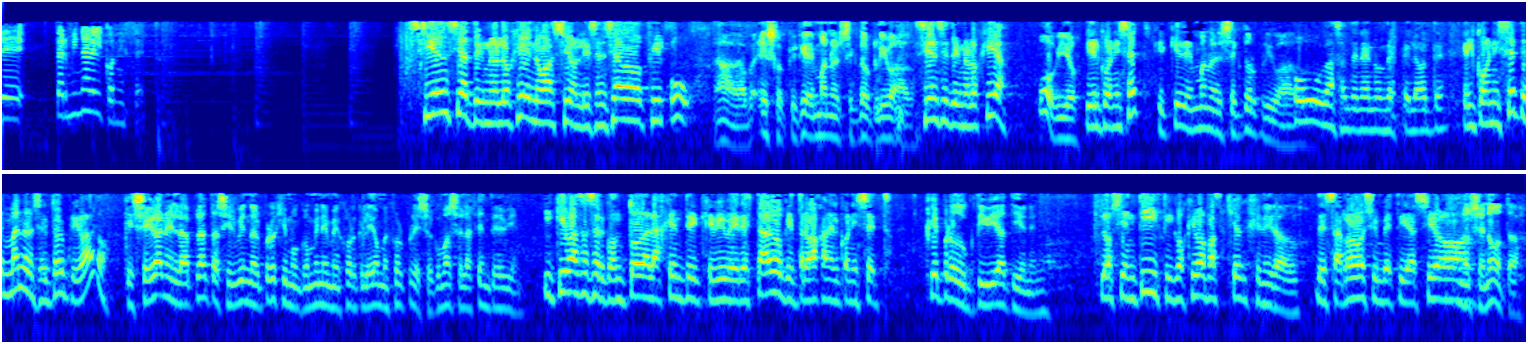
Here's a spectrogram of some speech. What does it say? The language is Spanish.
de terminar el CONICET? Ciencia, tecnología e innovación, licenciado Phil. Uh. Nada, eso que quede en manos del sector privado. Ciencia y tecnología. Obvio. ¿Y el CONICET? Que quede en manos del sector privado. Uh, vas a tener un despelote. ¿El CONICET en manos del sector privado? Que se ganen la plata sirviendo al prójimo conviene mejor que le dé un mejor precio, como hace la gente de bien. ¿Y qué vas a hacer con toda la gente que vive del Estado que trabaja en el CONICET? ¿Qué productividad tienen? Los científicos, ¿qué va a pasar? ¿Qué han generado? Desarrollo, investigación. No se nota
